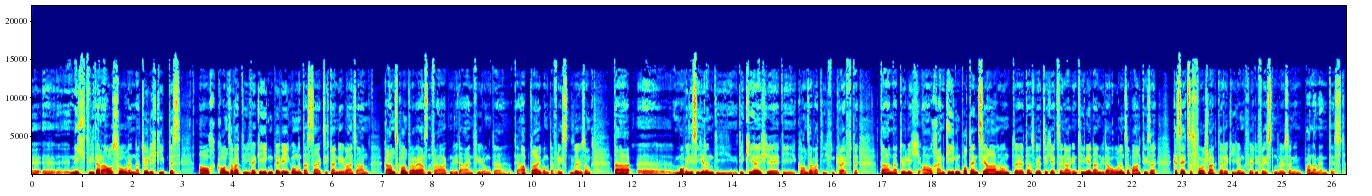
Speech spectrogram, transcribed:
äh, äh, nicht wieder rausholen. Natürlich gibt es auch konservative Gegenbewegungen. Das zeigt sich dann jeweils an ganz kontroversen Fragen wie der Einführung der, der Abtreibung, der Fristenlösung. Da äh, mobilisieren die, die Kirche, die konservativen Kräfte dann natürlich auch ein Gegenpotenzial und äh, das wird sich jetzt in Argentinien dann wiederholen, sobald dieser Gesetzesvorschlag der Regierung für die Fristenlösung im Parlament ist.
